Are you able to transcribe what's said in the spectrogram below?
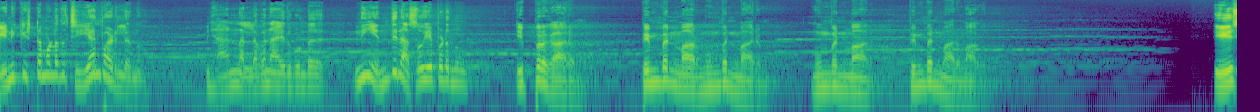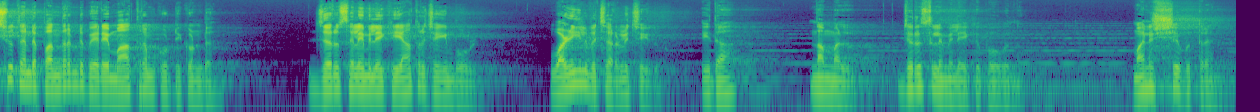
എനിക്കിഷ്ടമുള്ളത് ചെയ്യാൻ പാടില്ലെന്നു? ഞാൻ നല്ലവനായതുകൊണ്ട് നീ എന്തിനസൂയപ്പെടുന്നു ഇപ്രകാരം പിമ്പന്മാർ മുമ്പന്മാരും മുമ്പന്മാർ പിമ്പന്മാരുമാകും. യേശു തന്റെ പന്ത്രണ്ട് പേരെ മാത്രം കൂട്ടിക്കൊണ്ട് ജെറുസലേമിലേക്ക് യാത്ര ചെയ്യുമ്പോൾ വഴിയിൽ വെച്ച് അരളി ചെയ്തു. ഇതാ നമ്മൾ ജെറുസലമിലേക്ക് പോകുന്നു. മനുഷ്യപുത്രൻ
